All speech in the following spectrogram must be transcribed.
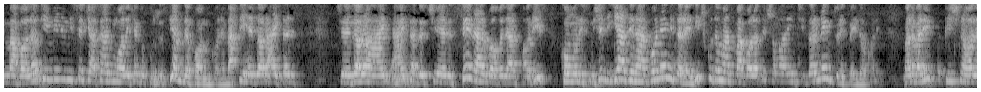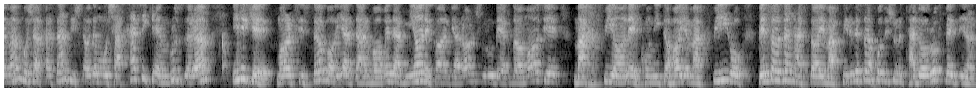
مقالاتی می نویسه که اصلا از مالکیت خصوصی هم دفاع می‌کنه. وقتی 1843 در واقع در پاریس کمونیست میشه دیگه از این حرفا نمی‌زنه هیچ کدوم از مقالات شما این چیزها رو نمی‌تونید پیدا کنید. بنابراین پیشنهاد من مشخصا پیشنهاد مشخصی که امروز دارم اینه که مارکسیستا باید در واقع در میان کارگران شروع به اقدامات مخفیانه کمیته های مخفی رو بسازن هسته های مخفی رو بسازن خودشون رو تدارک ببینن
